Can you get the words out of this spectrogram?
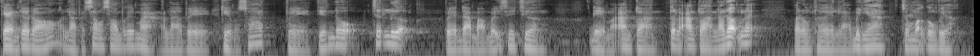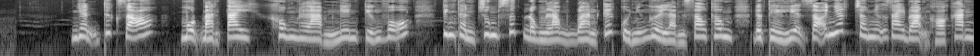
kèm theo đó là phải song song với cái mảng là về kiểm soát về tiến độ chất lượng về đảm bảo vệ sinh trường để mà an toàn tức là an toàn lao động đấy và đồng thời là bình an trong mọi công việc. Nhận thức rõ một bàn tay không làm nên tiếng vỗ, tinh thần chung sức đồng lòng đoàn kết của những người làm giao thông được thể hiện rõ nhất trong những giai đoạn khó khăn.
